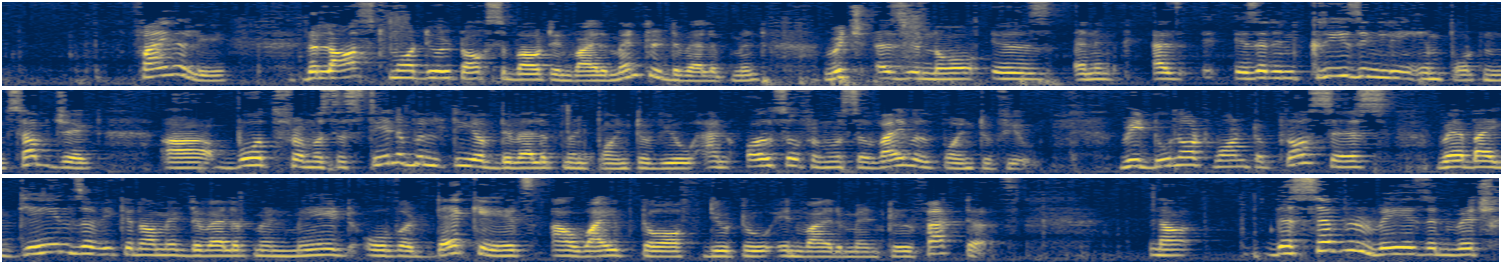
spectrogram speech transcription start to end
Finally, the last module talks about environmental development, which, as you know, is an as is an increasingly important subject, uh, both from a sustainability of development point of view and also from a survival point of view. We do not want a process whereby gains of economic development made over decades are wiped off due to environmental factors. Now, there are several ways in which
